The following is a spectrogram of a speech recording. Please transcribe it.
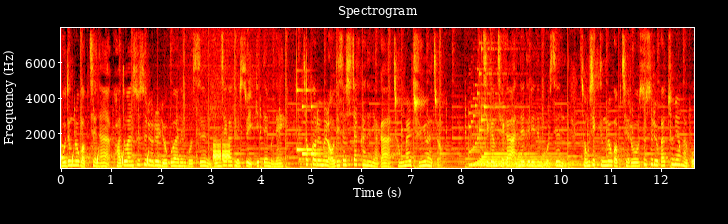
무등록 업체나 과도한 수수료를 요구하는 곳은 문제가 될 수 있기 때문에 첫걸음을 어디서 시작하느냐가 정말 중요하죠. 지금 제가 안내드리는 곳은 정식 등록 업체로 수수료가 투명하고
